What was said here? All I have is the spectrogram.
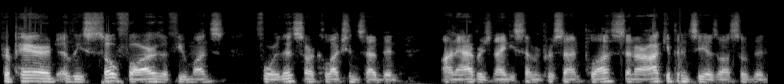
prepared at least so far, the few months for this. Our collections have been on average 97% plus, and our occupancy has also been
